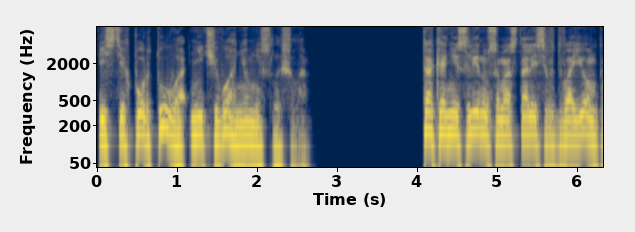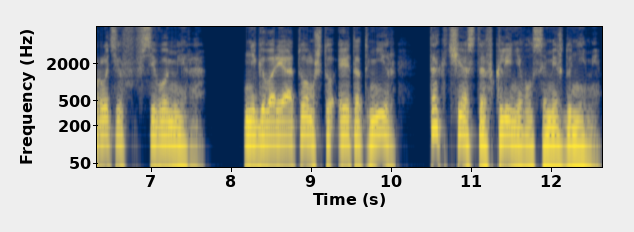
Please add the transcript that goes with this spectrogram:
и с тех пор Тува ничего о нем не слышала. Так они с Линусом остались вдвоем против всего мира, не говоря о том, что этот мир так часто вклинивался между ними.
